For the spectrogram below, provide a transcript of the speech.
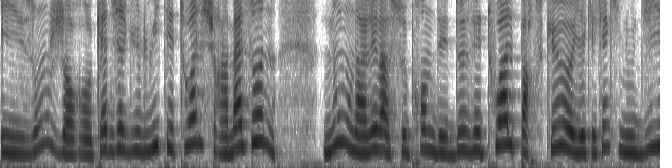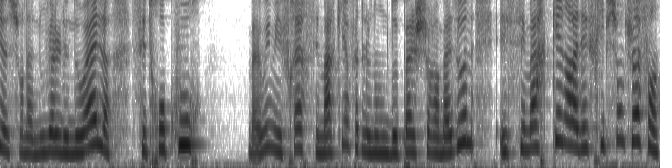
et ils ont genre 4,8 étoiles sur Amazon. Nous, on arrive à se prendre des 2 étoiles parce qu'il euh, y a quelqu'un qui nous dit euh, sur la nouvelle de Noël, c'est trop court. Bah oui, mes frères, c'est marqué en fait le nombre de pages sur Amazon et c'est marqué dans la description, tu vois. Enfin,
